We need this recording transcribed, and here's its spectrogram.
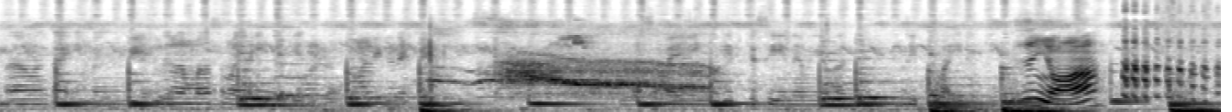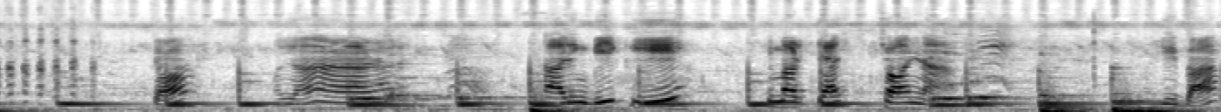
Wala naman tayong iba. Doon naman sa may ingit yun. Sa may ingit kasi yun yung ano, hindi pa mainit yun. Gusto nyo? Ito? Ayan. Saling Vicky, si Martes, Chona. Diba?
